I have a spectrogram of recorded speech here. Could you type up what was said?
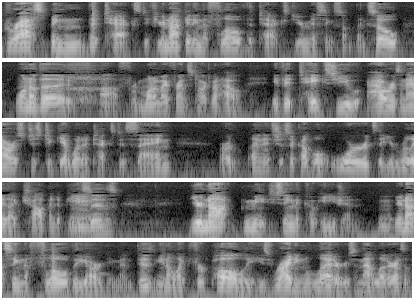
grasping the text, if you're not getting the flow of the text, you're missing something. So one of the uh, from one of my friends talked about how if it takes you hours and hours just to get what a text is saying, or and it's just a couple words that you're really like chop into Mm. pieces, you're not seeing the cohesion. Mm. You're not seeing the flow of the argument. There's, you know, like for Paul, he's writing letters, and that letter has a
